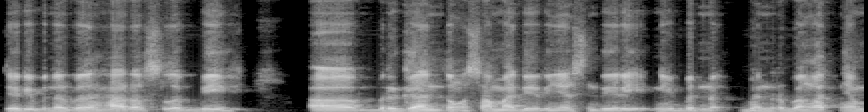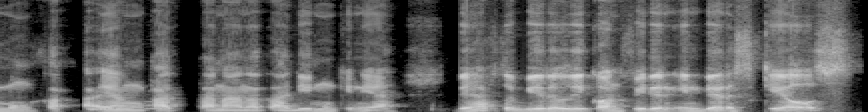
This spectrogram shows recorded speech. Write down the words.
Jadi benar-benar harus lebih uh, bergantung sama dirinya sendiri. Ini bener, bener banget nyambung yang kata Nana tadi mungkin ya. They have to be really confident in their skills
